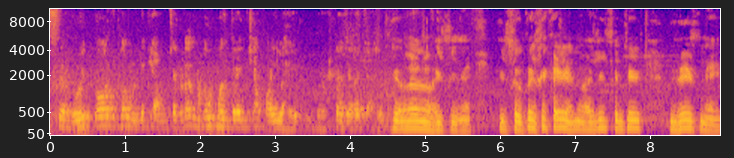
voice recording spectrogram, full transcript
सर रोहित पवार सुद्धा म्हणलं की आमच्याकडे नऊ मंत्र्यांच्या फाईल आहेत भ्रष्टाचाराच्या ते आहेत. मला माहिती नाही. की चौकशी करेन माझी त्यांची भेट नाही.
